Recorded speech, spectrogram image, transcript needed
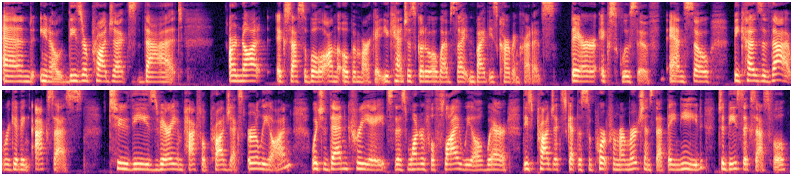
And, you know, these are projects that are not accessible on the open market. You can't just go to a website and buy these carbon credits they're exclusive. And so, because of that, we're giving access to these very impactful projects early on, which then creates this wonderful flywheel where these projects get the support from our merchants that they need to be successful.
